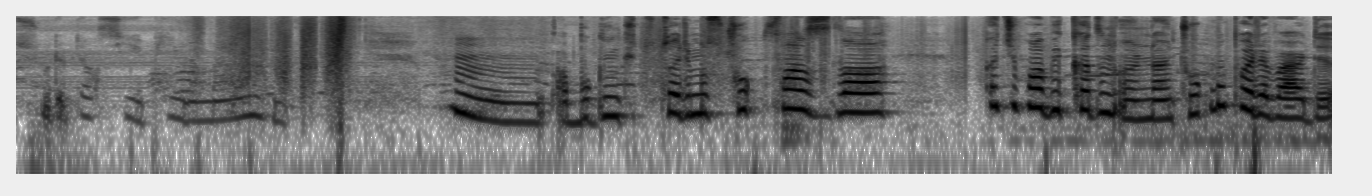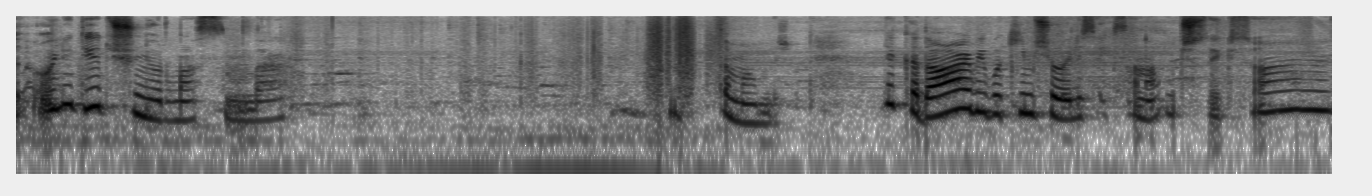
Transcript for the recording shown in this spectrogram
Şurada biraz yapayım hemen. Hmm, bugünkü tutarımız çok fazla. Acaba bir kadın önden çok mu para verdi? Öyle diye düşünüyorum aslında. Tamamdır. Ne kadar? Bir bakayım şöyle 80, 60, 80.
